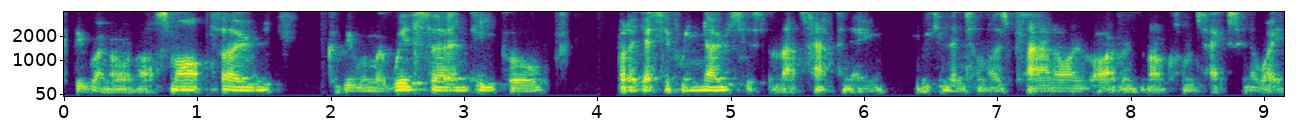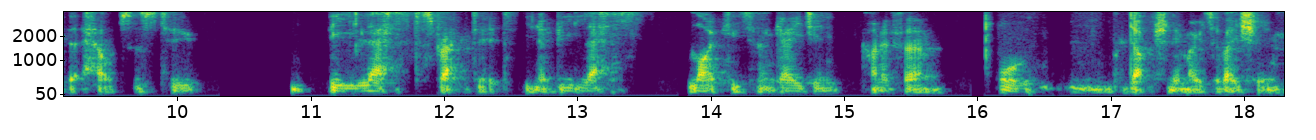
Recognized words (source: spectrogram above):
could be when we're on our smartphone, could be when we're with certain people. But I guess if we notice that that's happening, we can then sometimes plan our environment and our context in a way that helps us to be less distracted, you know, be less likely to engage in kind of um, or reduction in motivation.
